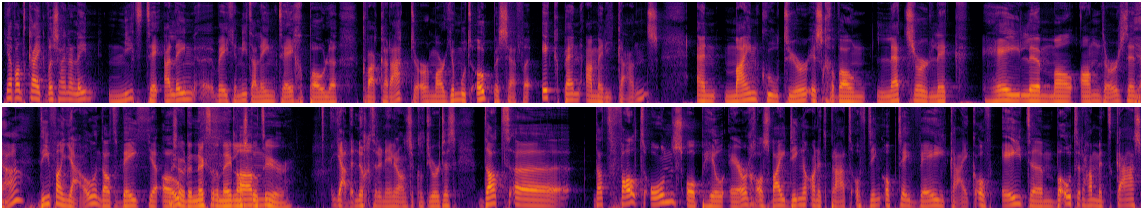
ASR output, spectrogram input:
Ja, want kijk, we zijn alleen niet, alleen, eh, weet je, niet alleen tegen Polen qua karakter, maar je moet ook beseffen, ik ben Amerikaans en mijn cultuur is gewoon letterlijk helemaal anders dan ja? die van jou. En dat weet je ook. Zo, de nuchtere Nederlandse Ehm, cultuur. Ja, de nuchtere Nederlandse cultuur. Dus dat, dat valt ons op heel erg als wij dingen aan het praten of dingen op tv kijken of eten, boterham met kaas.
